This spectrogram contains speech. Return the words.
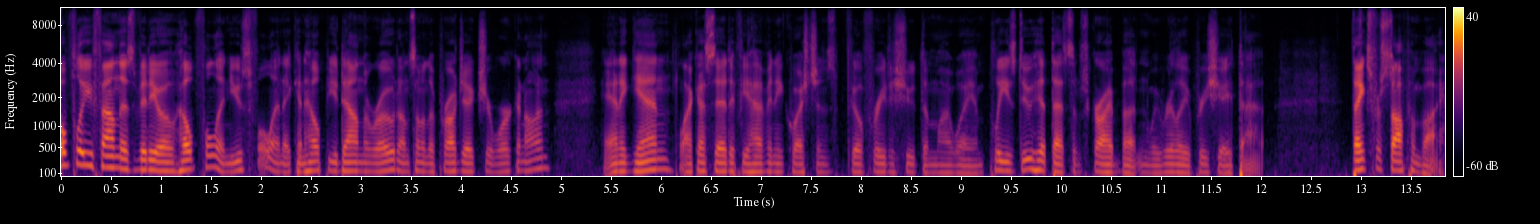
Hopefully you found this video helpful and useful and it can help you down the road on some of the projects you're working on. And again, like I said, if you have any questions, feel free to shoot them my way. And please do hit that subscribe button. We really appreciate that. Thanks for stopping by.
